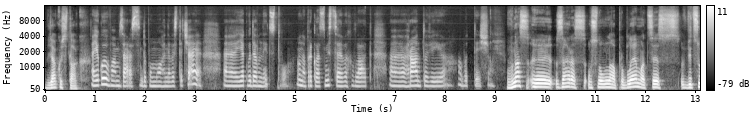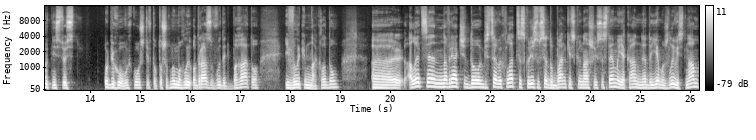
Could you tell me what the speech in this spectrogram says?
Якось так. А якої вам зараз допомоги не вистачає е, як видавництво? Ну, наприклад, з місцевих влад, е, грантові або те, що? В нас е, зараз основна проблема це з відсутність ось обігових коштів, тобто, щоб ми могли одразу видати багато і великим накладом. Е, але це навряд чи до місцевих влад, це скоріше за все до банківської нашої системи, яка не дає можливість нам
